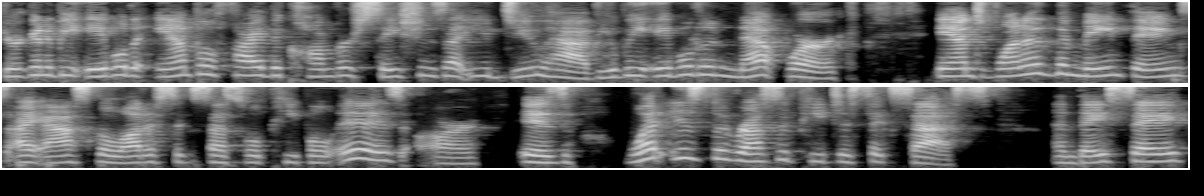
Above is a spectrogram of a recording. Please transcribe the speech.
You're going to be able to amplify the conversations that you do have. You'll be able to network. And one of the main things I ask a lot of successful people is are is what is the recipe to success? And they say,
